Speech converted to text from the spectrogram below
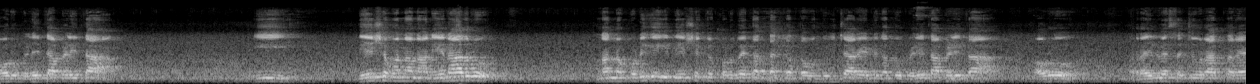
ಅವರು ಬೆಳೀತಾ ಬೆಳೀತಾ ಈ ದೇಶವನ್ನು ನಾನೇನಾದರೂ ನನ್ನ ಕೊಡುಗೆ ಈ ದೇಶಕ್ಕೆ ಕೊಡಬೇಕಂತಕ್ಕಂಥ ಒಂದು ವಿಚಾರ ಇಟ್ಕೊಂಡು ಬೆಳೀತಾ ಬೆಳೀತಾ ಅವರು ರೈಲ್ವೆ ಸಚಿವರಾಗ್ತಾರೆ.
